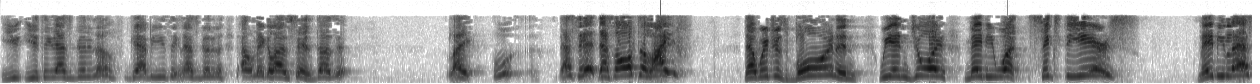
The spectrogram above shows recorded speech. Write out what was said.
You you think that's good enough, Gabby? You think that's good enough? That don't make a lot of sense, does it? Like that's it. That's all to life. That we're just born and we enjoy maybe what sixty years, maybe less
